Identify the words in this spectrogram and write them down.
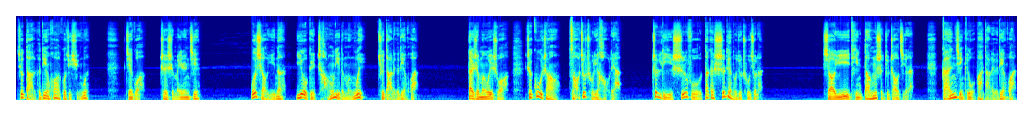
就打个电话过去询问。结果这是没人接，我小姨呢又给厂里的门卫去打了个电话，但是门卫说这故障早就处理好了呀，这李师傅大概十点多就出去了。小姨一听，当时就着急了，赶紧给我爸打了个电话，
